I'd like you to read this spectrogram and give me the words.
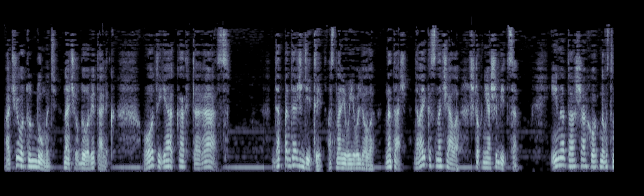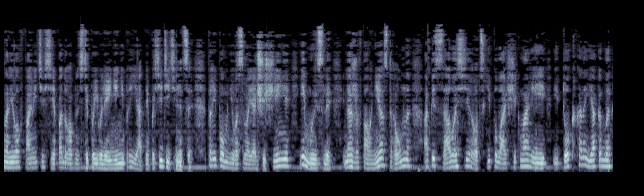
«А чего тут думать?» — начал было Виталик. «Вот я как-то раз...» «Да подожди ты!» — остановил его Лева. «Наташ, давай-ка сначала, чтоб не ошибиться». И Наташа охотно восстановила в памяти все подробности появления неприятной посетительницы, припомнила свои ощущения и мысли, и даже вполне остроумно описала сиротский плащик Марии и то, как она якобы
